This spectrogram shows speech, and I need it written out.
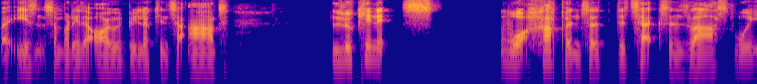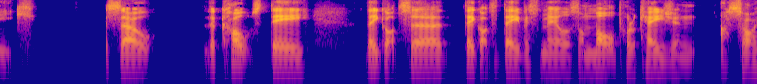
but he isn't somebody that I would be looking to add. Looking at what happened to the Texans last week. So the Colts D, they got to they got to Davis Mills on multiple occasion. So I,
